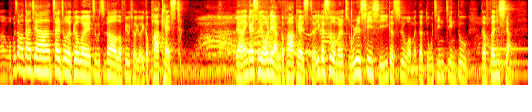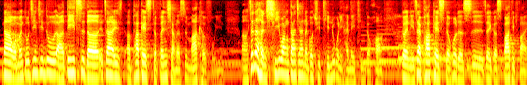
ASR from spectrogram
呃，我不知道大家在座的各位知不知道 The Future 有一个 Podcast，呀，应该是有两个 Podcast，一个是我们的主日信息，一个是我们的读经进度的分享。那我们读经进度啊，第一次的在呃 Podcast 分享的是马可福音啊，真的很希望大家能够去听。如果你还没听的话，对，你在 Podcast 或者是这个 Spotify，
